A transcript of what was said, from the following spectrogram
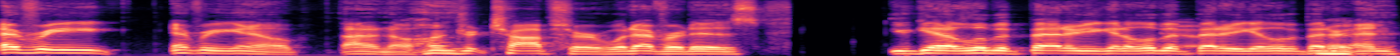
every every, you know, I don't know, hundred chops or whatever it is, you get a little bit better, you get a little bit Yeah. better, you get a little bit better. Right. And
